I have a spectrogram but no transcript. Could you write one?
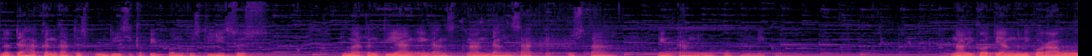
nedahaken kados pundi sikepipun Gusti Yesus dumateng tiang ingkang nandang sakit kusta ingkang lumpuh menika nalika tiang menika rawuh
